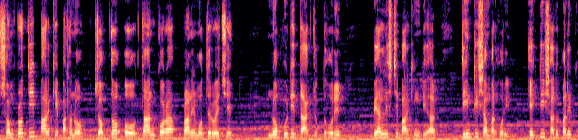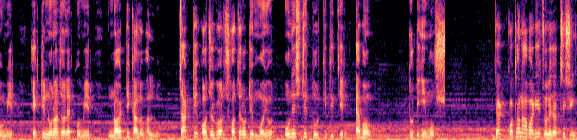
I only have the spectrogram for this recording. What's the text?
সম্প্রতি পার্কে পাঠানো জব্দ ও দান করা প্রাণীর মধ্যে রয়েছে নব্বইটি দাগযুক্ত হরিণ বিয়াল্লিশটি বার্কিং ডিয়ার, তিনটি সাম্বার হরিণ, একটি স্বাদুপানির কুমির, একটি নোনা জলের কুমির, নয়টি কালো ভাল্লু, চারটি অজগর, সতেরোটি ময়ূর, উনিশটি তুর্কি তিতির এবং দুটি ইমুস যাক, কথা না বাড়িয়ে চলে যাচ্ছে সিংহ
